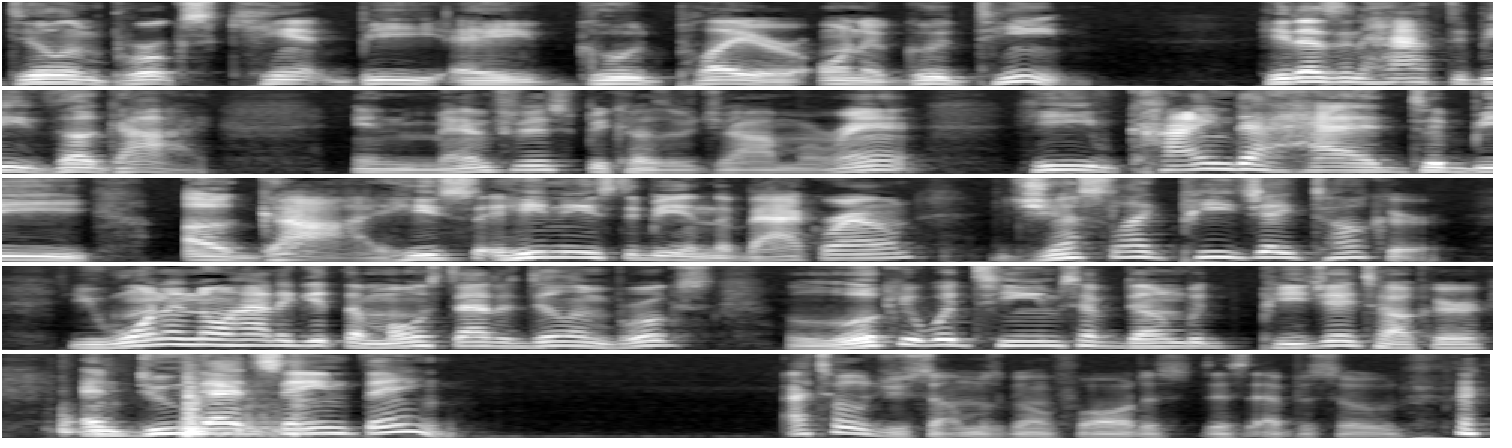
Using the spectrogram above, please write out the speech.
Dillon Brooks can't be a good player on a good team. He doesn't have to be the guy. In Memphis, because of Ja Morant, he kind of had to be a guy. He's, he needs to be in the background, just like PJ Tucker. You want to know how to get the most out of Dillon Brooks? Look at what teams have done with PJ Tucker and do that same thing. I told you something was going to fall this, this episode.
